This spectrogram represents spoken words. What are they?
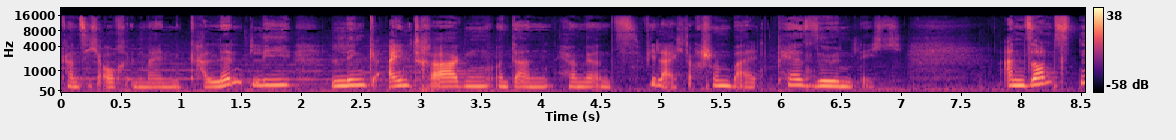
kannst dich auch in meinen Calendly-Link eintragen und dann hören wir uns vielleicht auch schon bald persönlich. Ansonsten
